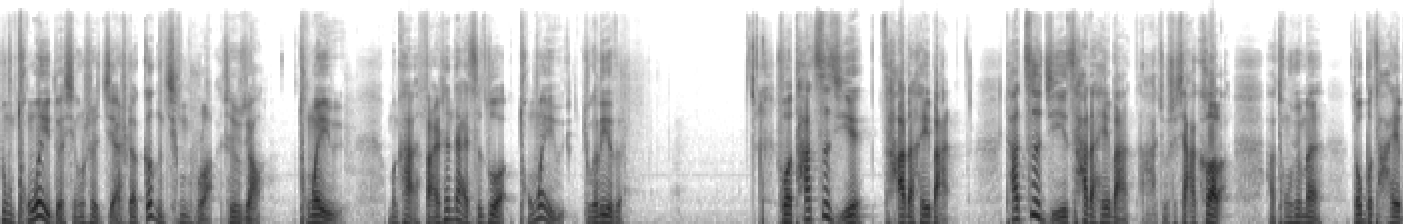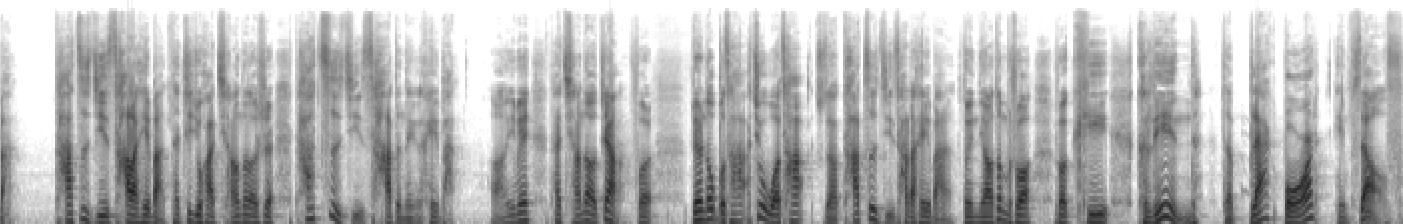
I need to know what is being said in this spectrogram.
用同位语的形式解释的更清楚了，这就叫同位语。我们看反身代词做同位语，举个例子。说他自己擦的黑板，他自己擦的黑板啊，就是下课了啊，同学们都不擦黑板，他自己擦了黑板。他这句话强调的是他自己擦的那个黑板啊，因为他强调这样说，别人都不擦，就我擦，就叫他自己擦的黑板。所以你要这么说，说 he cleaned the blackboard himself.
